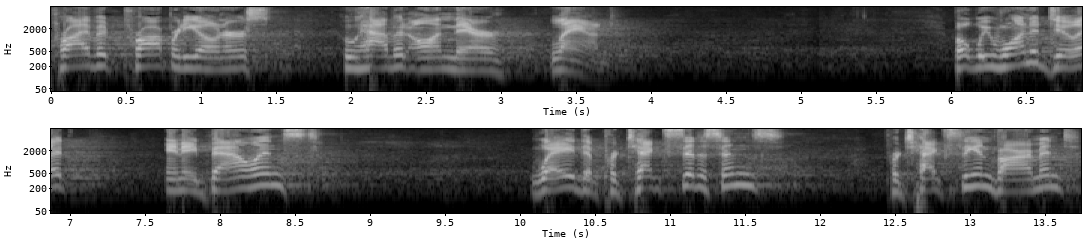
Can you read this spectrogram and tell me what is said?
private property owners who have it on their land. But we want to do it in a balanced way that protects citizens, protects the environment,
